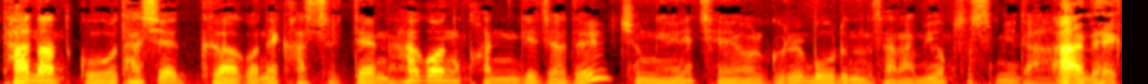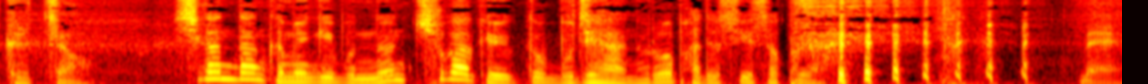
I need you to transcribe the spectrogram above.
다 낫고 다시 그 학원에 갔을 땐 학원 관계자들 중에 제 얼굴을 모르는 사람이 없었습니다. 아, 네, 그렇죠. 시간당 금액이 붙는 추가 교육도 무제한으로 받을 수 있었고요. 네.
